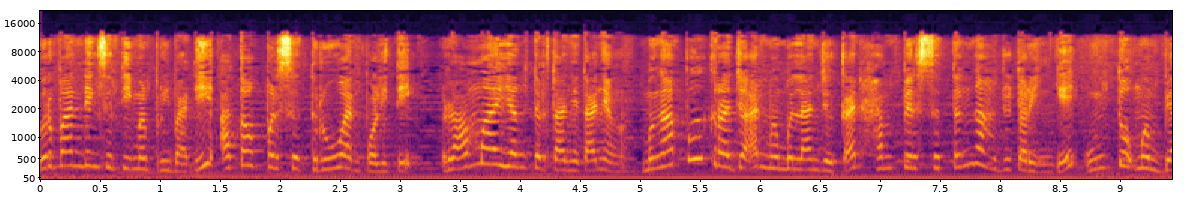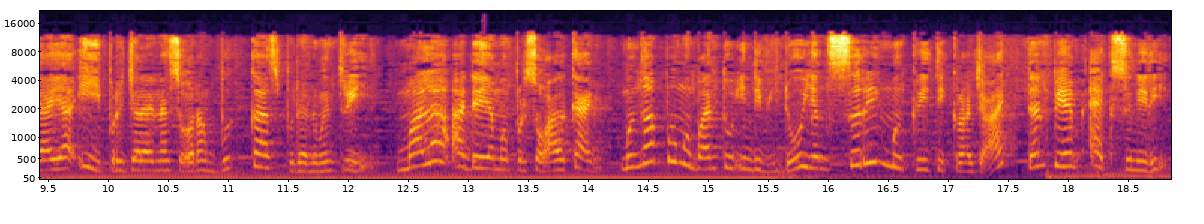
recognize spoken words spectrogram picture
berbanding sentimen peribadi atau perseteruan politik. Ramai yang tertanya-tanya, mengapa kerajaan membelanjakan hampir setengah juta ringgit untuk membiayai perjalanan seorang bekas Perdana Menteri. Malah ada yang mempersoalkan mengapa membantu individu yang sering mengkritik kerajaan dan PMX sendiri.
